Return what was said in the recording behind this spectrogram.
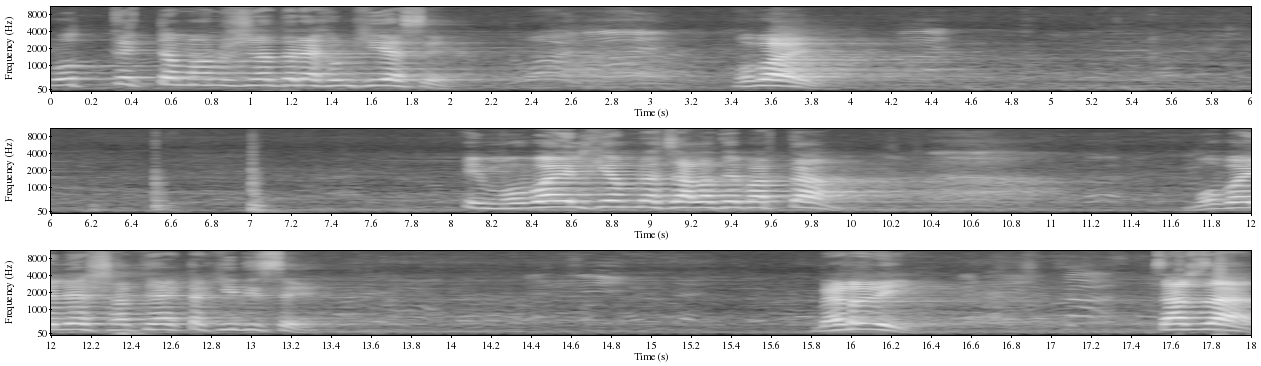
প্রত্যেকটা মানুষের হাতে এখন কি আছে? মোবাইল। এই মোবাইল কি আমরা চালাতে পারতাম? মোবাইলের সাথে একটা কি দিছে? ব্যাটারি। চার্জার।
